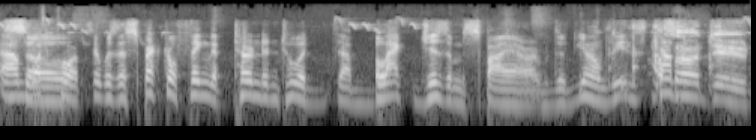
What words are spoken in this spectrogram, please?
Um, So- what corpse? It was a spectral thing that turned into a, a black jism spire. You know, it's not, Also a dude.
